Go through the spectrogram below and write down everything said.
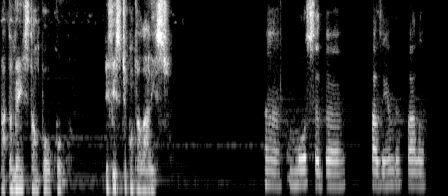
Ah, também está um pouco difícil de controlar isso. A moça da fazenda fala:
